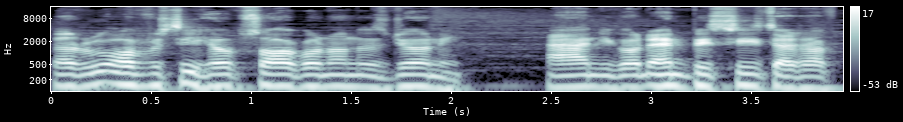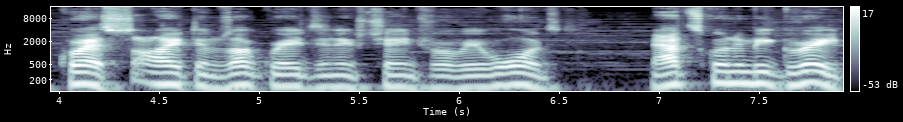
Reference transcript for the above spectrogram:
that will obviously help Sargon on his journey. And you got NPCs that have quests, items, upgrades in exchange for rewards. That's going to be great.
